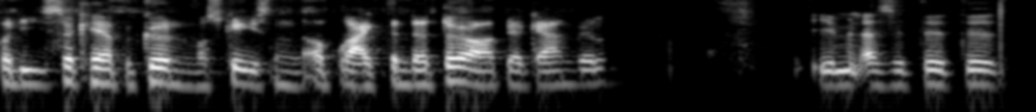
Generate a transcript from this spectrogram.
fordi så kan jeg begynde måske sådan at brække den der dør op, jeg gerne vil? Jamen altså, det, det,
